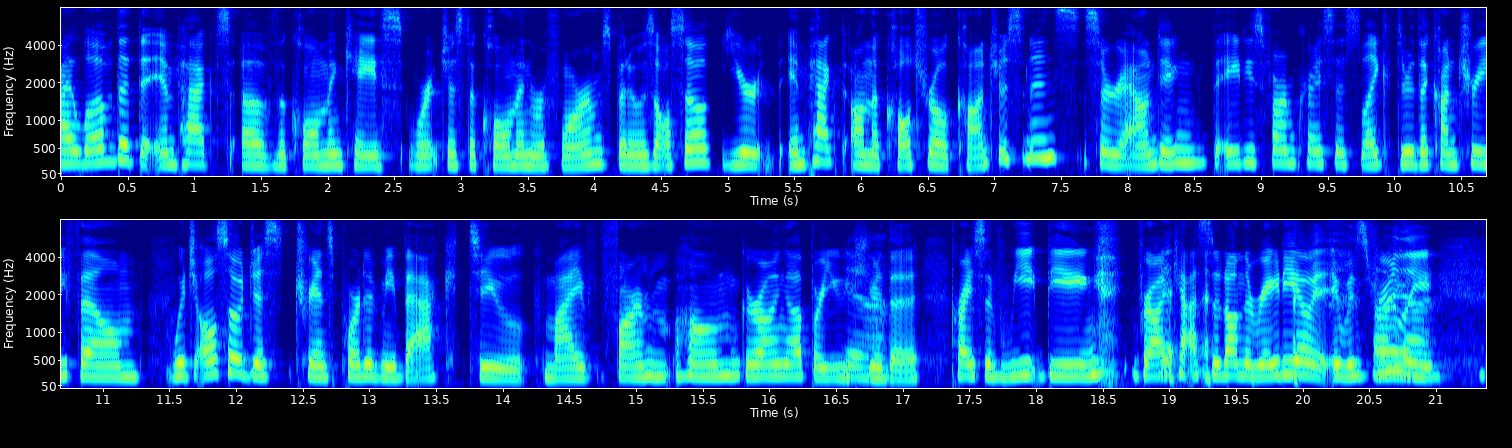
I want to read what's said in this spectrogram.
I love that the impacts of the Coleman case weren't just the Coleman reforms, but it was also your impact on the cultural consciousness surrounding the 80s farm crisis, like through the country film, which also just transported me back to my farm home growing up, where you Yeah. hear the price of wheat being broadcasted on the radio. It, it was Oh, really, yeah.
